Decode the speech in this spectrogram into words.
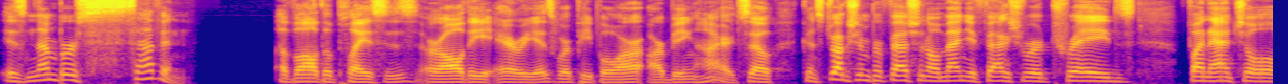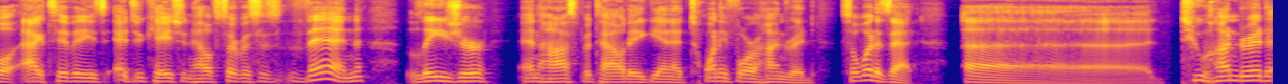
is number seven of all the places or all the areas where people are, are being hired. So, construction professional, manufacturer, trades, financial activities, education, health services, then leisure and hospitality again at 2,400. So, what is that? Uh, 200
